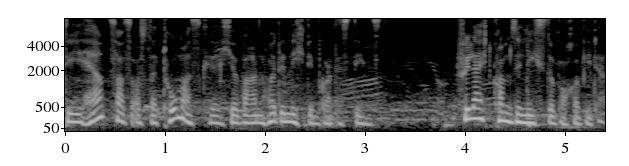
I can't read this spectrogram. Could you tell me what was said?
Die Herzers aus der Thomaskirche waren heute nicht im Gottesdienst. Vielleicht kommen sie nächste Woche wieder.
